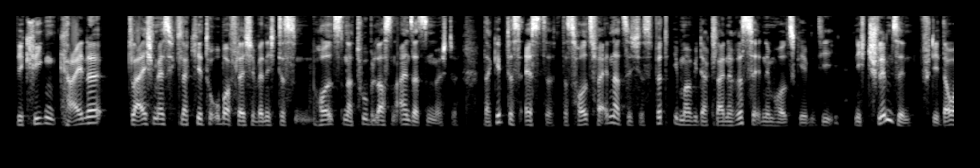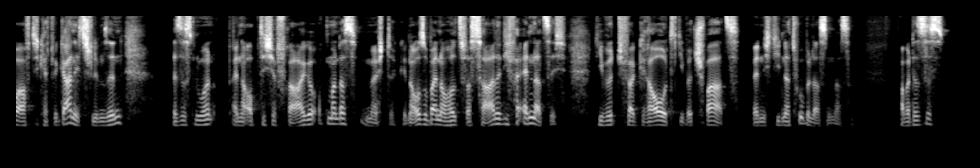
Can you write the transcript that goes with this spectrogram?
Wir kriegen keine gleichmäßig lackierte Oberfläche, wenn ich das Holz naturbelassen einsetzen möchte. Da gibt es Äste. Das Holz verändert sich. Es wird immer wieder kleine Risse in dem Holz geben, die nicht schlimm sind, für die Dauerhaftigkeit für gar nichts schlimm sind. Es ist nur eine optische Frage, ob man das möchte. Genauso bei einer Holzfassade, die verändert sich. Die wird vergraut, die wird schwarz, wenn ich die Natur belassen lasse. Aber das ist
